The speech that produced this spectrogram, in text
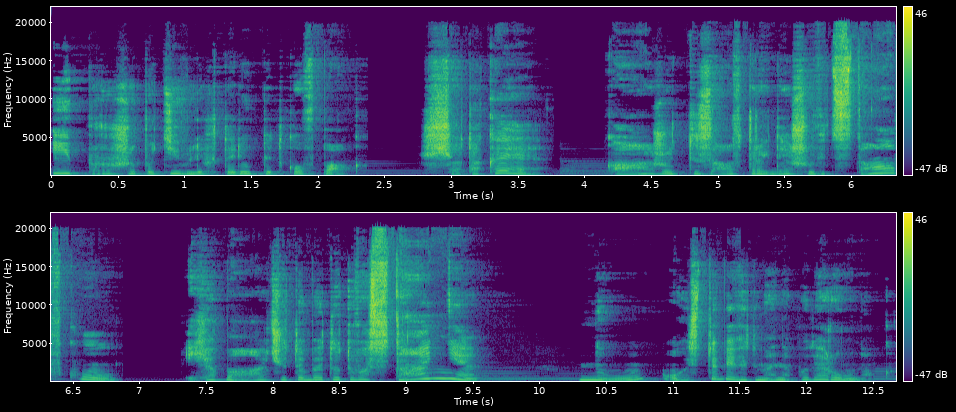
і прошепотів ліхтарю під ковпак. Що таке? Кажуть, ти завтра йдеш у відставку, і я бачу тебе тут востаннє. Ну, ось тобі від мене подарунок.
